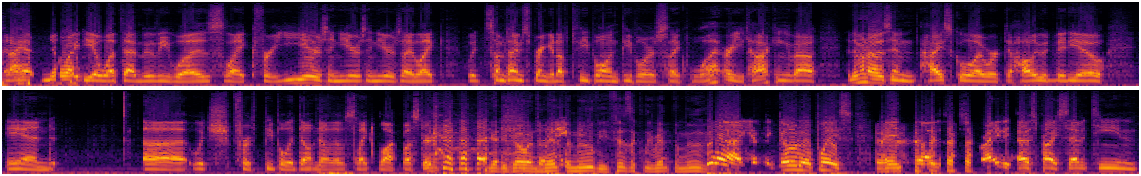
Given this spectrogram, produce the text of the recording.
And I had no idea what that movie was. Like for years and years and years, I like would sometimes bring it up to people, and people are just like, "What are you talking about?" And then when I was in high school, I worked at Hollywood Video, and uh, which for people that don't know, that was like Blockbuster. You had to go and rent the movie, physically rent the movie. Yeah, you have to go to a place. And so I, was describing, I was probably 17,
